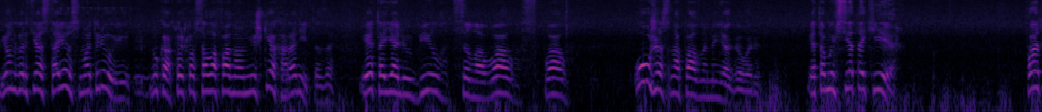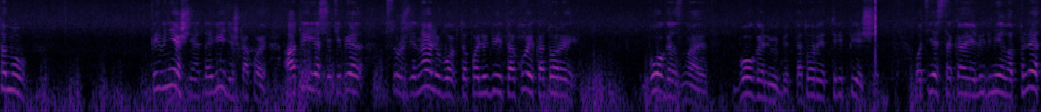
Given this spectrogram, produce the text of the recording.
И он говорит, я стою, смотрю, и, ну как, только в салофановом мешке хоронить-то. И это я любил, целовал, спал. Ужас напал на меня, говорит. Это мы все такие. Поэтому ты внешне это видишь какой. А ты, если тебе суждена любовь, то полюби такой, который Бога знает, Бога любит, который трепещет. Вот есть такая Людмила Плет,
